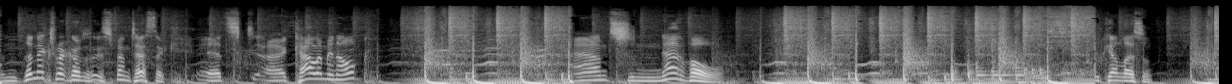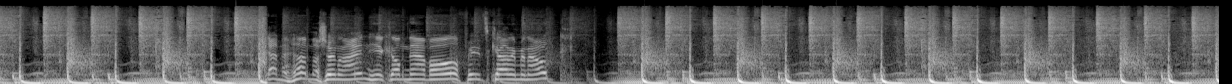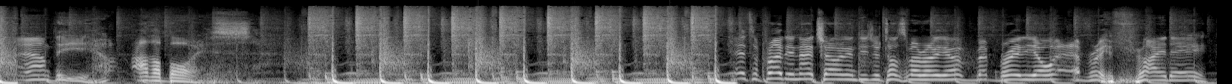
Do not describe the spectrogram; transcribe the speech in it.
And the next record is fantastic. It's uh, Kylie Minogue and Nervo. You can listen. Dann hört mal schön rein. Hier kommt Nervo, feats Kylie Minogue. The other boys. It's a Friday night show in Digital Summer Radio, radio every Friday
